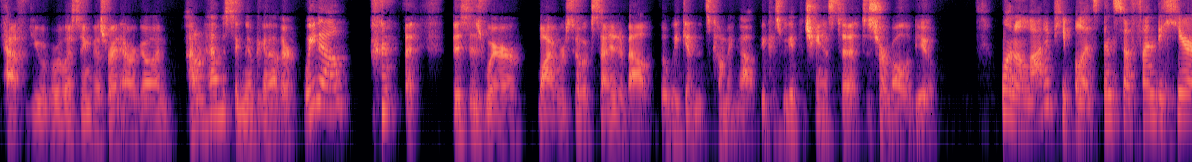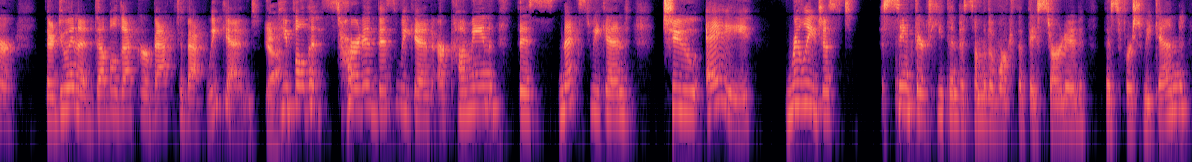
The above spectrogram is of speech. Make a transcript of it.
half of you who are listening to this right now are going, I don't have a significant other. We know. but this is where why we're so excited about the weekend that's coming up because we get the chance to, to serve all of you. Well, and a lot of people, it's been so fun to hear they're doing a double decker back to back weekend. Yeah. People that started this weekend are coming this next weekend to A, really just sink their teeth into some of the work that they started this first weekend,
